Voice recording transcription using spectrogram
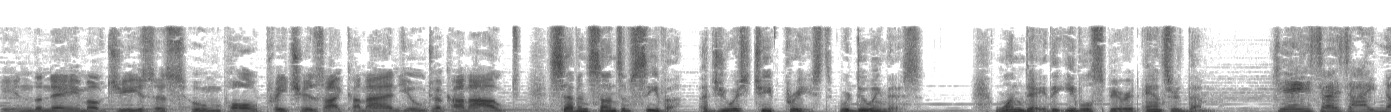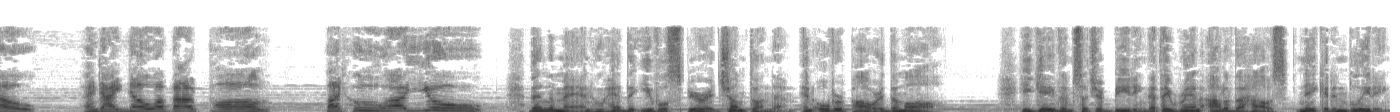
In the name of Jesus, whom Paul preaches, I command you to come out. Seven sons of Sceva, a Jewish chief priest, were doing this. One day the evil spirit answered them, Jesus I know, and I know about Paul, but who are you? Then the man who had the evil spirit jumped on them and overpowered them all. He gave them such a beating that they ran out of the house naked and bleeding.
